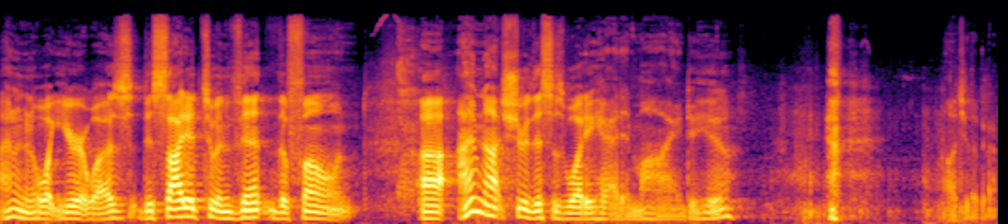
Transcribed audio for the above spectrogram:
I don't even know what year it was, decided to invent the phone. Uh, I'm not sure this is what he had in mind. Do you? I'll let you look it up.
